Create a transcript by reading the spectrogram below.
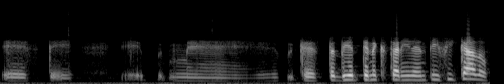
este, eh, me, que tiene que estar identificado.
